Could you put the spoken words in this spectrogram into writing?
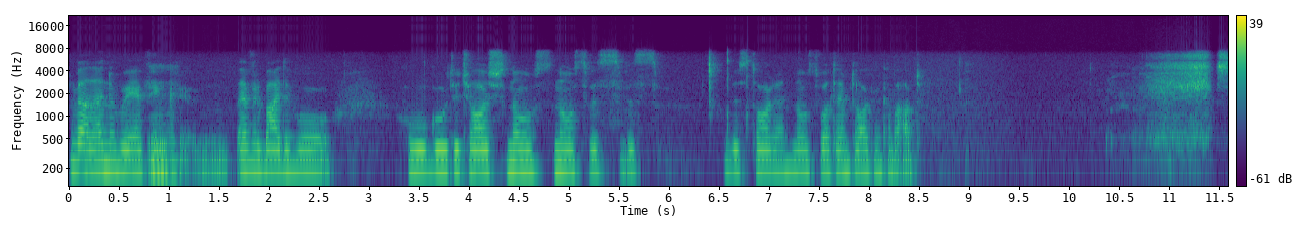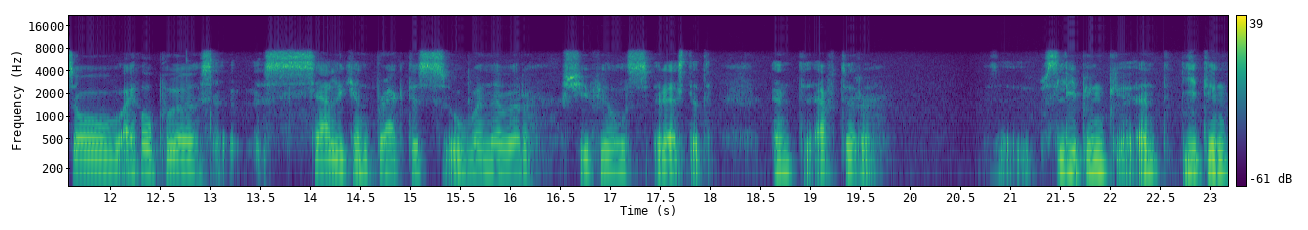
Well, anyway, I think um, everybody who who go to church knows knows this this this story and knows what I'm talking about. So I hope uh, Sally can practice whenever she feels rested and after uh, sleeping and eating.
